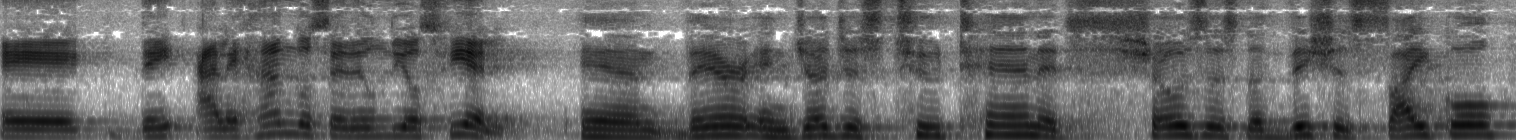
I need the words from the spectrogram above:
eh, de, alejándose de un Dios fiel. And there in Judges 2:10 it shows us the vicious cycle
